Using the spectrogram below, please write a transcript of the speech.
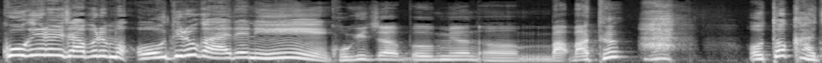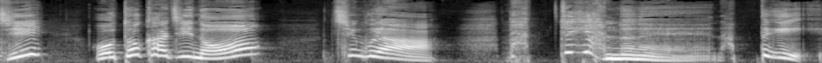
고기를 잡으려면 어디로 가야 되니? 고기 잡으면 어 마, 마트? 아, 어떡하지? 어떡하지, 너? 친구야, 납득이 안 되네. 납득이.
